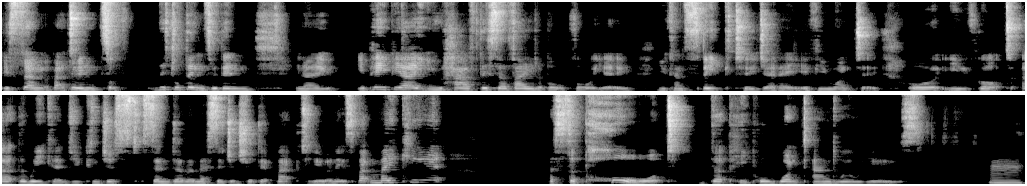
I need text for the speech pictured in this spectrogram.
it's um, about doing sort of little things within, you know, your PPA, you have this available for you. You can speak to Jenny if you want to, or you've got at the weekend, you can just send her a message and she'll get back to you. And it's about making it a support that people want and will use. Mm.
